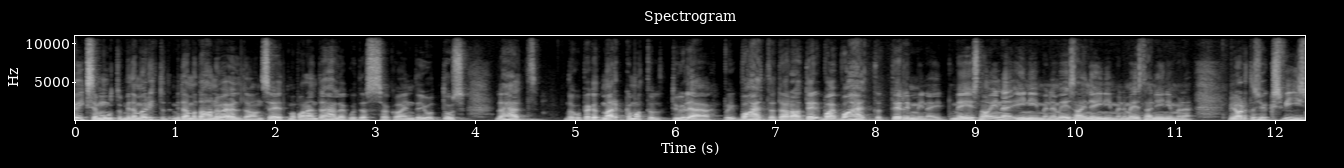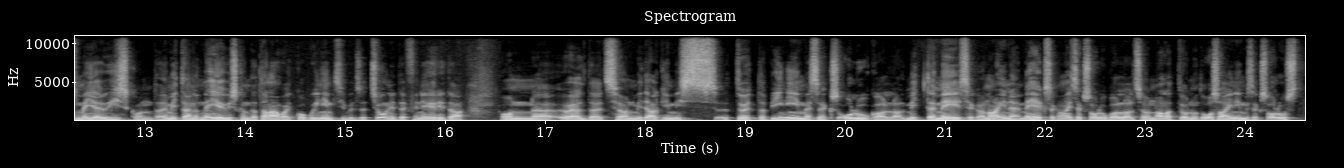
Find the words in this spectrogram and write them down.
kõik see muutub, mida ma üritan, mida ma tahan öelda, on see, et ma panen tähele, kuidas sa ka enda jutus lähed nagu peaaegu märkamatult üle või vahetad ära te,, vahetad termineid mees-naine, inimene, mees-naine, inimene, mees-naine, inimene. minu arvates üks viis meie ühiskonda ja mitte ainult meie ühiskonda täna, vaid kogu inimtsivilisatsiooni defineerida, on äh, öelda, et see on midagi, mis töötab inimeseks olu kallal, mitte mees ega naine, meheks ega naiseks olu kallal, see on alati olnud osa inimeseks olust.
